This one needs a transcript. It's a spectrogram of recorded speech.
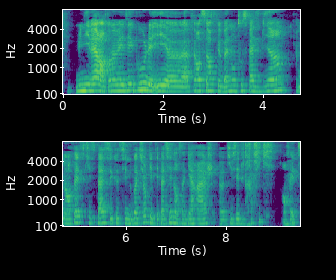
l'univers a quand même été cool et a fait en sorte que bah non, tout se passe bien. Mais en fait, ce qui se passe, c'est que c'est une voiture qui était passée dans un garage qui faisait du trafic, en fait.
